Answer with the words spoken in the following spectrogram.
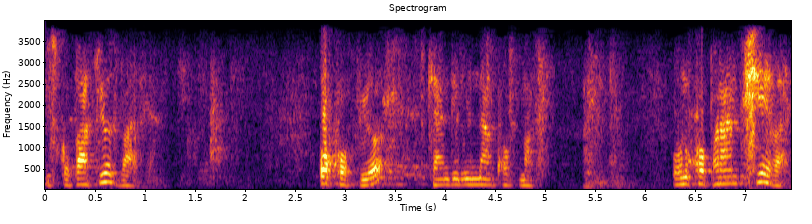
Biz kopartıyoruz bazen. O kopuyor, kendiliğinden kopmaz. Onu koparan bir şey var.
